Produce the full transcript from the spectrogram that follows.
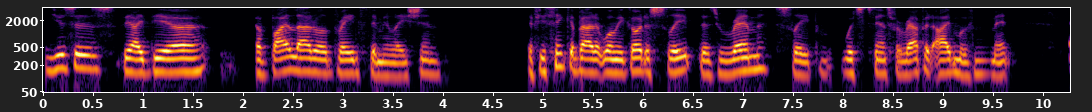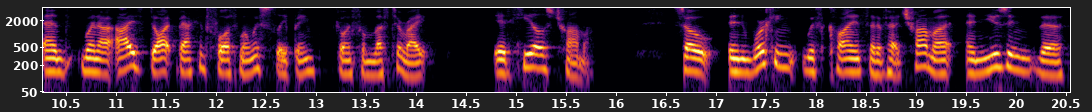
uses the idea of bilateral brain stimulation if you think about it, when we go to sleep, there's REM sleep, which stands for rapid eye movement. And when our eyes dart back and forth when we're sleeping, going from left to right, it heals trauma. So, in working with clients that have had trauma and using the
